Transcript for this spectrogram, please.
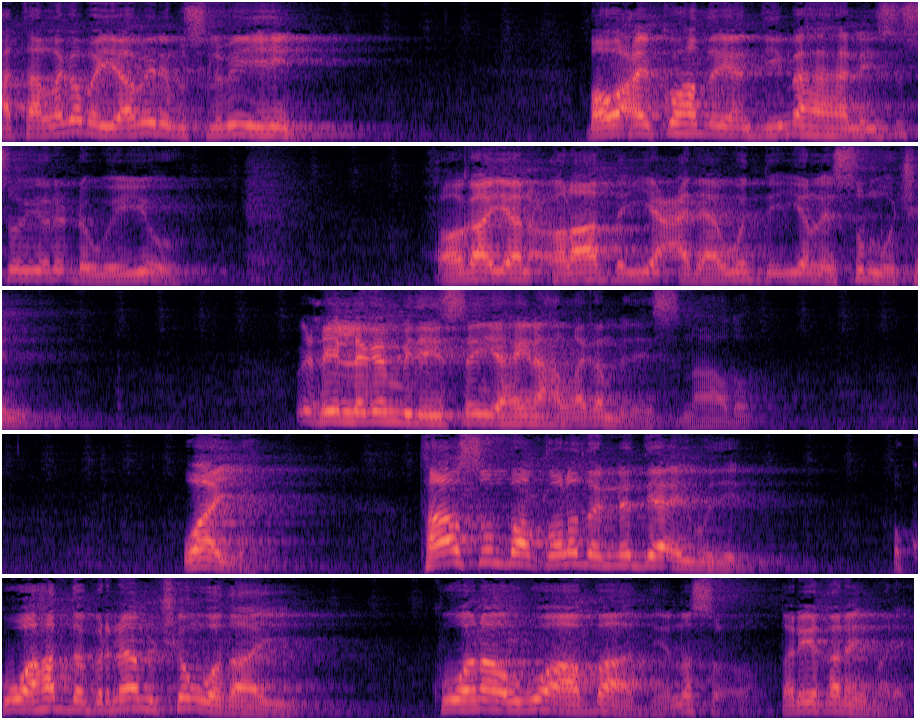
xataa lagaba yaabo inay muslimiin yihiin. Baa waxay ku hadlayaan diimaha ha laysu soo yaro dhoweeyo. Xoogaa ayaan colaadda iyo cadaawadda iyo laysu muujin. Wixii laga midaysan yahayna ha laga midaysnaado waaya taasunbaa qoladanina dee ay wadeen. Oo kuwa hadda barnaamijkan wadaayey kuwana ugu aabbaa la soco dariiqanay mareen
